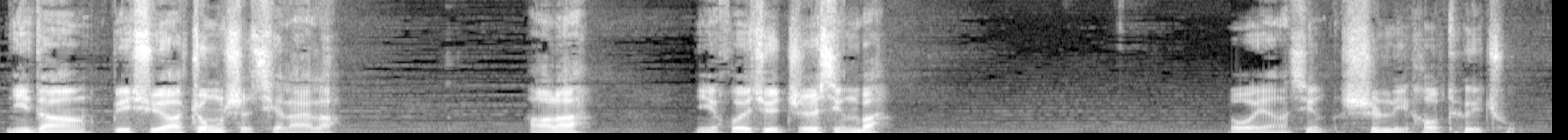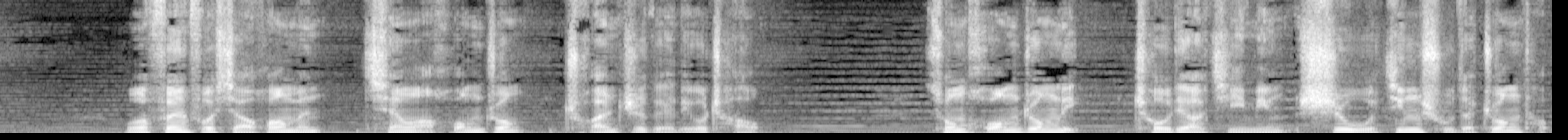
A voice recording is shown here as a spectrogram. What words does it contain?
你等必须要重视起来了。好了，你回去执行吧。洛阳兴失礼后退出，我吩咐小黄门前往黄庄传旨给刘朝，从黄庄里抽调几名事务精熟的庄头，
